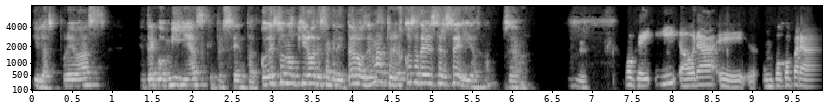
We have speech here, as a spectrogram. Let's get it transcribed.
y las pruebas, entre comillas, que presentan. Con eso no quiero desacreditar a los demás, pero las cosas deben ser serias, ¿no? O sea. Ok, y ahora eh, un poco para,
